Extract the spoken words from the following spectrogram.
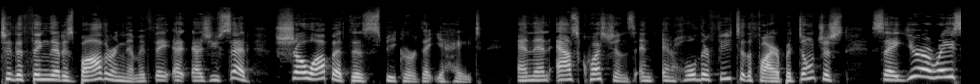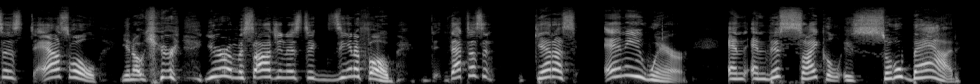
to the thing that is bothering them if they as you said show up at the speaker that you hate and then ask questions and, and hold their feet to the fire. But don't just say, you're a racist asshole. You know, you're, you're a misogynistic xenophobe. That doesn't get us anywhere. And, and this cycle is so bad.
